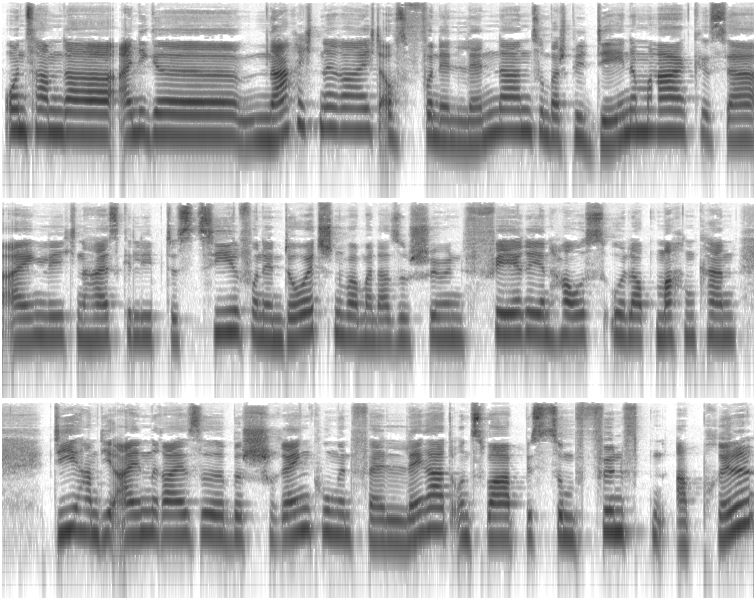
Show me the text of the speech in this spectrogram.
Uns haben da einige Nachrichten erreicht, auch von den Ländern, zum Beispiel Dänemark ist ja eigentlich ein heißgeliebtes Ziel von den Deutschen, weil man da so schön Ferienhausurlaub machen kann. Die haben die Einreisebeschränkungen verlängert und zwar bis zum 5. April.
